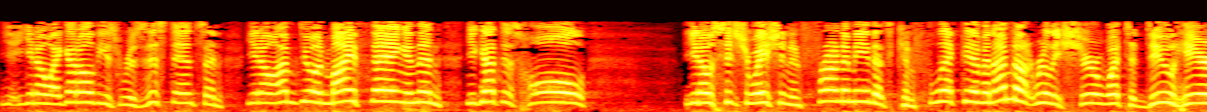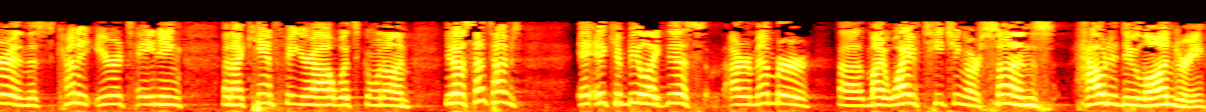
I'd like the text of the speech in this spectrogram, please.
you know, I got all these resistance and, you know, I'm doing my thing and then you got this whole, you know, situation in front of me that's conflictive and I'm not really sure what to do here and this is kind of irritating and I can't figure out what's going on. You know, sometimes it, it can be like this. I remember uh, my wife teaching our sons how to do laundry.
